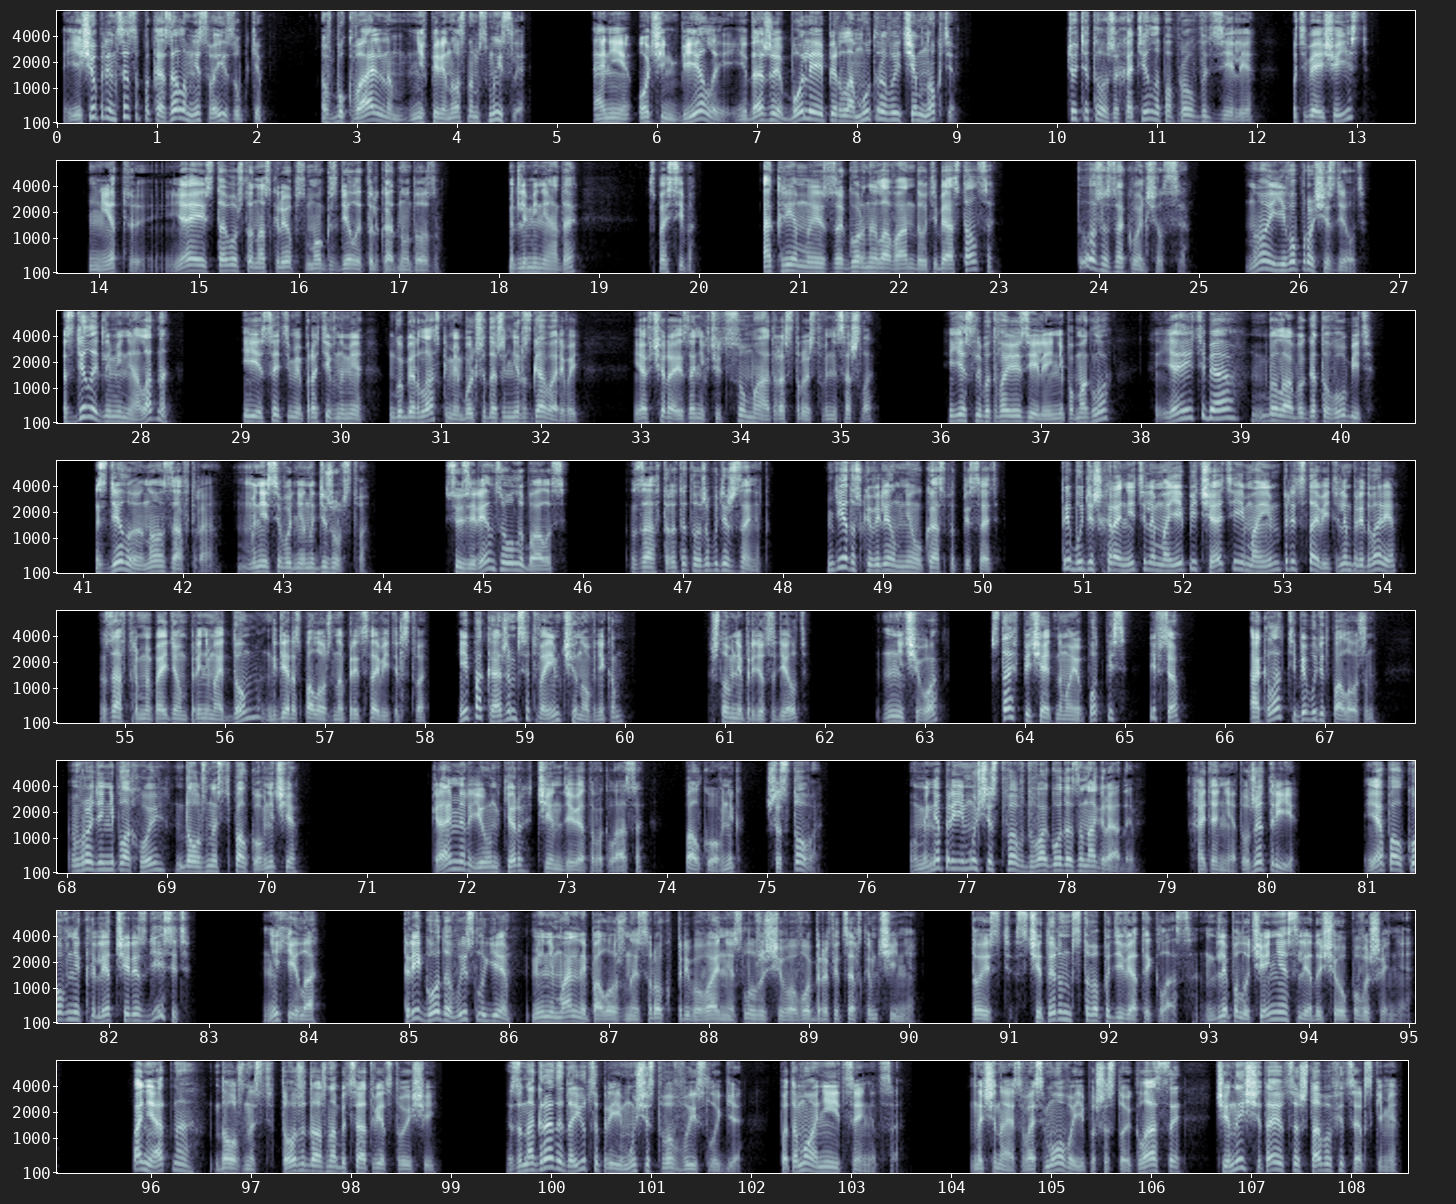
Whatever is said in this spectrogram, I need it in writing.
Еще принцесса показала мне свои зубки. В буквальном, не в переносном смысле. Они очень белые и даже более перламутровые, чем ногти. Тетя тоже хотела попробовать зелье. У тебя еще есть? Нет, я из того, что наскреб, смог сделать только одну дозу. Для меня, да? Спасибо. А крем из горной лаванды у тебя остался? Тоже закончился. Но его проще сделать. Сделай для меня, ладно? И с этими противными губерласками больше даже не разговаривай. Я вчера из-за них чуть с ума от расстройства не сошла. Если бы твое зелье не помогло, я и тебя была бы готова убить. Сделаю, но завтра. Мне сегодня на дежурство. Сюзеренза улыбалась. Завтра ты тоже будешь занят. Дедушка велел мне указ подписать. Ты будешь хранителем моей печати и моим представителем при дворе. Завтра мы пойдем принимать дом, где расположено представительство, и покажемся твоим чиновникам. Что мне придется делать? Ничего. Ставь печать на мою подпись, и все. Оклад тебе будет положен. Вроде неплохой, должность полковничья. Камер-юнкер, чин девятого класса, полковник, шестого. У меня преимущество в два года за награды. Хотя нет, уже три. Я полковник лет через десять. Нехило. Три года выслуги — минимальный положенный срок пребывания служащего в обер-офицерском чине, то есть с 14 по 9 класс, для получения следующего повышения. Понятно, должность тоже должна быть соответствующей. За награды даются преимущества в выслуге, потому они и ценятся. Начиная с восьмого и по шестой классы, чины считаются штаб-офицерскими.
